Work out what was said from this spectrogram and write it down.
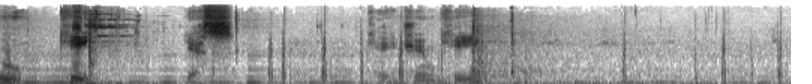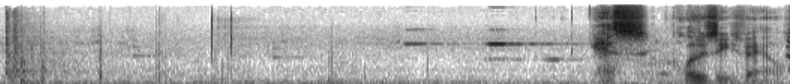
Ooh, key. Yes. Okay, gym key. Close these valves.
